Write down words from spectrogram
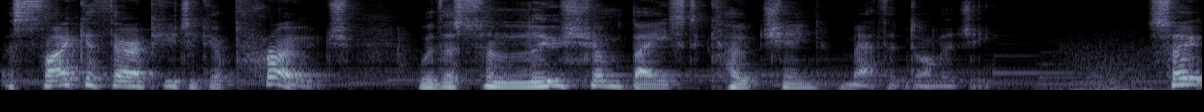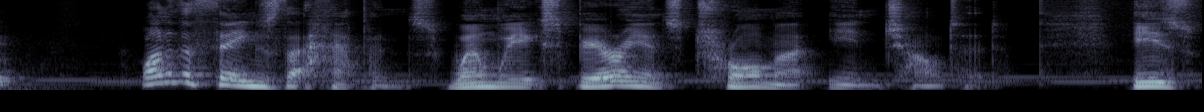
a psychotherapeutic approach with a solution based coaching methodology. So, one of the things that happens when we experience trauma in childhood is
